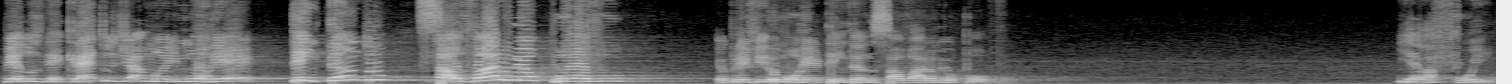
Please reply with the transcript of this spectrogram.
pelos decretos de Amã e morrer tentando salvar o meu povo, eu prefiro morrer tentando salvar o meu povo. E ela foi.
